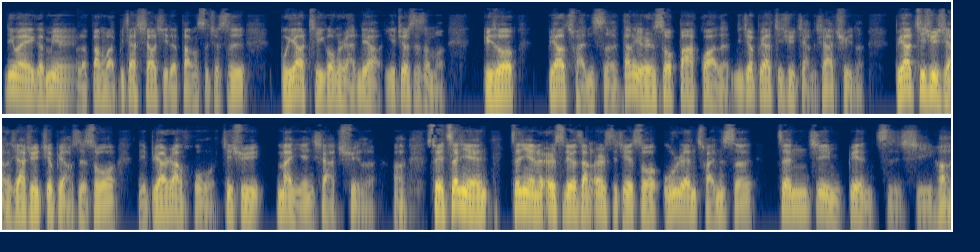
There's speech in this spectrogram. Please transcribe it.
另外一个灭火的方法，比较消极的方式就是不要提供燃料，也就是什么，比如说不要传舌。当有人说八卦了，你就不要继续讲下去了，不要继续讲下去，就表示说你不要让火继续蔓延下去了啊。所以真言真言的二十六章二十节说，无人传舌，真进便止息。哈，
